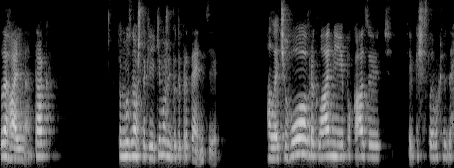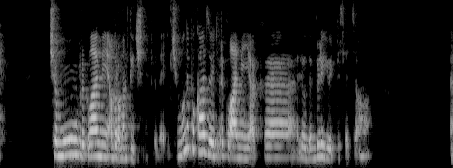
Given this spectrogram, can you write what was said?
легальна, так? Тому знову ж таки, які можуть бути претензії? Але чого в рекламі показують тільки щасливих людей? Чому в рекламі або романтичних людей? Чому не показують в рекламі, як е, люди блюють після цього? Е,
